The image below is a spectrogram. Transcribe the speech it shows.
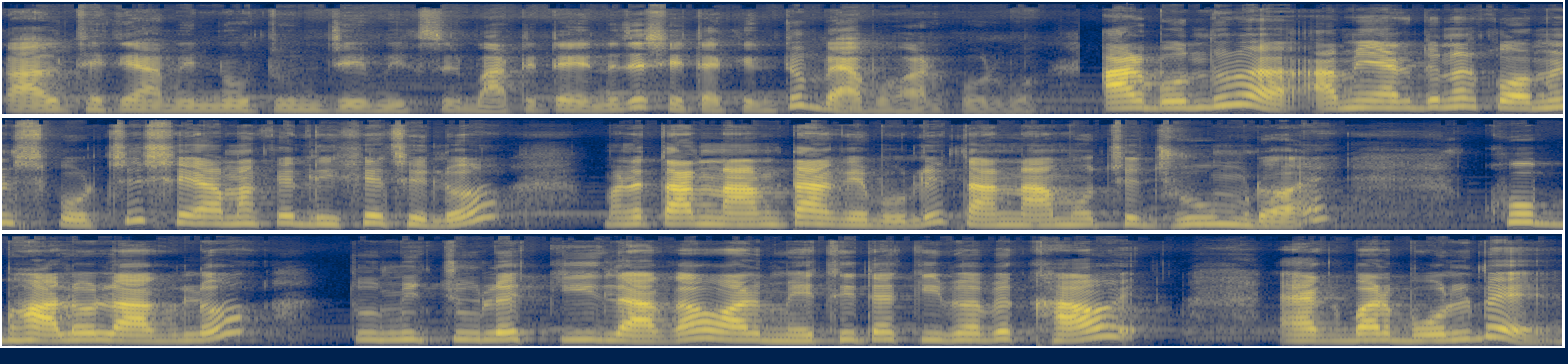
কাল থেকে আমি নতুন যে মিক্সির বাটিটা এনেছে, সেটা কিন্তু ব্যবহার করব। আর বন্ধুরা, আমি একজনের কমেন্টস পড়ছি, সে আমাকে লিখেছিল মানে তার নামটা আগে বলি, তার নাম হচ্ছে ঝুম রয়। খুব ভালো লাগল, তুমি চুলে কি লাগাও আর মেথিটা কীভাবে খাও একবার বলবে,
